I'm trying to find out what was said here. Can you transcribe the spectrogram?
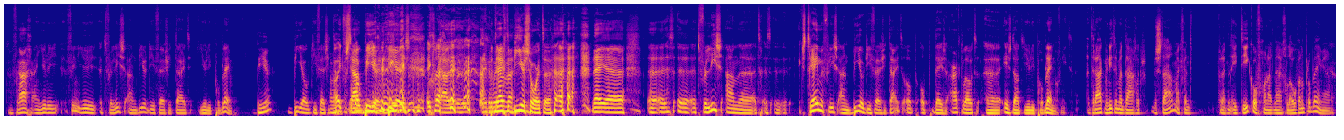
een vraag aan jullie. Vinden jullie het verlies aan biodiversiteit jullie probleem? Bier? Biodiversiteit. Oh, ik verstond ja, ook bier. Bier, bier is... ik, ja, uh, bedreigde biersoorten. nee, uh, uh, het verlies aan... het, het extreme verlies aan biodiversiteit op, op deze aardkloot... is dat jullie probleem of niet? Het raakt me niet in mijn dagelijks bestaan... maar ik vind vanuit een ethiek of gewoon uit mijn geloof wel een probleem, ja. ja.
